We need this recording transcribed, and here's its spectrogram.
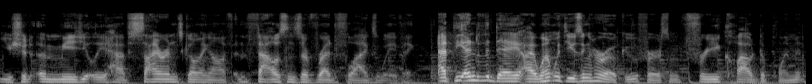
you should immediately have sirens going off and thousands of red flags waving. At the end of the day, I went with using Heroku for some free cloud deployment,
